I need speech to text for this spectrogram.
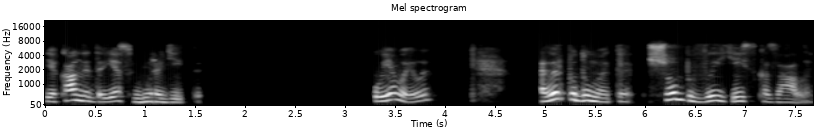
яка не дає собі радіти. Уявили? А тепер подумайте, що би ви їй сказали?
